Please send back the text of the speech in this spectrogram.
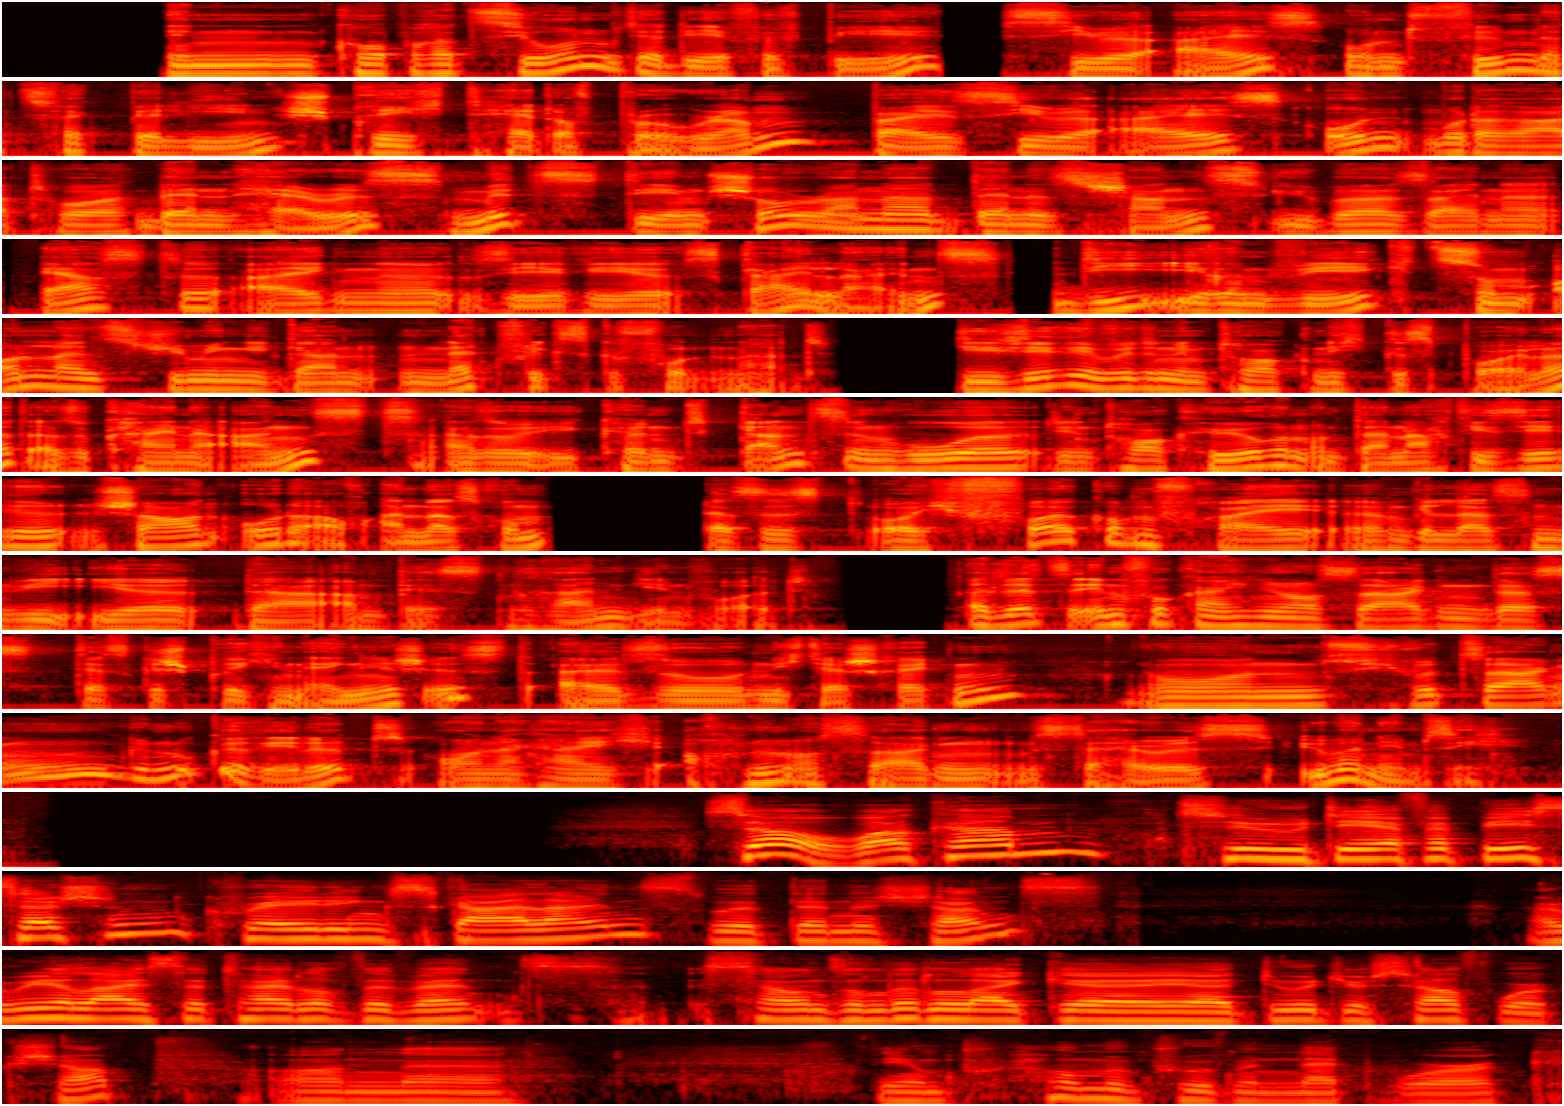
In Kooperation mit der DFFB, Serial Eyes und Filmnetzwerk Berlin spricht Head of Program bei Serial Eyes und Moderator Ben Harris mit dem Showrunner Dennis Schanz über seine erste eigene Serie Skylines, die ihren Weg zum Online-Streaming-Giganten Netflix gefunden hat. Die Serie wird in dem Talk nicht gespoilert, also keine Angst. Also ihr könnt ganz in Ruhe den Talk hören und danach die Serie schauen oder auch andersrum. Das ist euch vollkommen frei äh, gelassen, wie ihr da am besten rangehen wollt. Als letzte Info kann ich nur noch sagen, dass das Gespräch in Englisch ist, also nicht erschrecken. Und ich würde sagen, genug geredet. Und dann kann ich auch nur noch sagen, Mr. Harris, übernehmen Sie. So, welcome to DFFB session, Creating Skylines with Dennis Schanz. I realize the title of the event sounds a little like a, a do-it-yourself workshop on uh, the Home Improvement Network,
